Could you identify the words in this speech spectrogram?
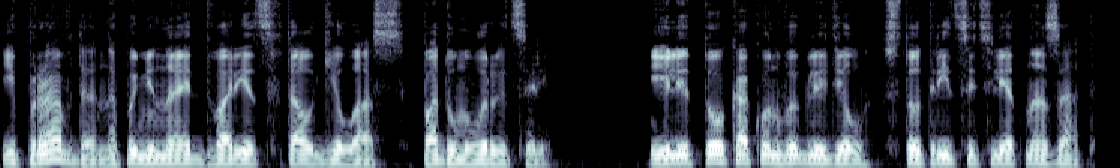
«И правда напоминает дворец в Талгилас», — подумал рыцарь. «Или то, как он выглядел 130 лет назад».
